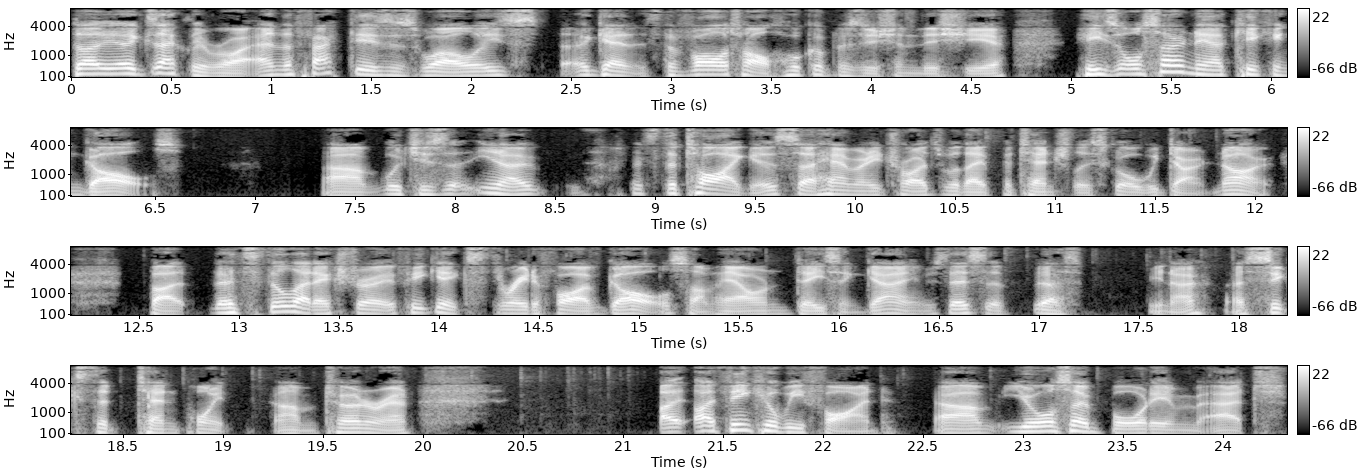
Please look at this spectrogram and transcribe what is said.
So exactly right, and the fact is as well, he's again it's the volatile hooker position this year. He's also now kicking goals um, which is, you know, it's the Tigers. So how many tries will they potentially score? We don't know, but there's still that extra. If he gets three to five goals somehow in decent games, there's a, a you know, a six to 10 point, um, turnaround. I, I think he'll be fine. Um, you also bought him at,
